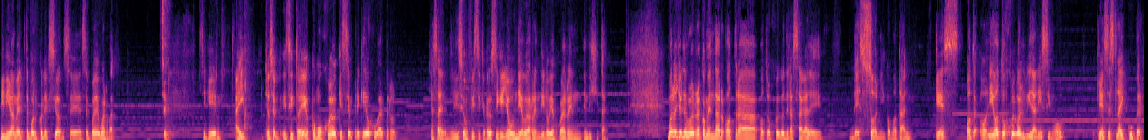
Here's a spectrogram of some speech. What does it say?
mínimamente por colección se, se puede guardar. Sí. Así que ahí, yo sé, insisto, es como un juego que siempre he querido jugar, pero ya saben, en edición física. Pero sí que yo un día voy a rendir, lo voy a jugar en, digital. Bueno, yo les voy a recomendar otra, otro juego de la saga de, de Sony como tal, que es otro, y otro juego olvidadísimo, que es Sly Cooper,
